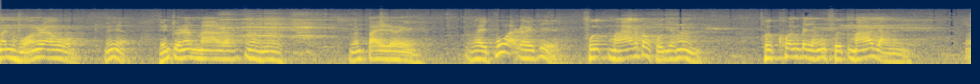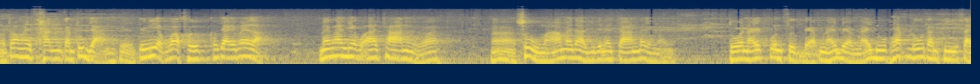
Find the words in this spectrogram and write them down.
มันหวงเราเนี่ย เห็นตัวนั้นมาแล้วนั่นเลย มันไปเลยไรพวเลยที่ฝึกหมาก็ต้องฝึกอย่างนั้น ฝึกคนไปอย่างฝึกหมาอย่างหนึ่งต้องให้ทันกันทุกอย่างสิจึงเรียกว่าฝึกเข้าใจไหมล่ะแม้งั้นเรียกว่าอาจารย์เหรืออ่าสู้หมาไม่ได้จะเป็นอาจารย์ได้ยังไง ตัวไหนควรฝึกแบบไหนแบบไหนดูแพบรู้ทันทีใส่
